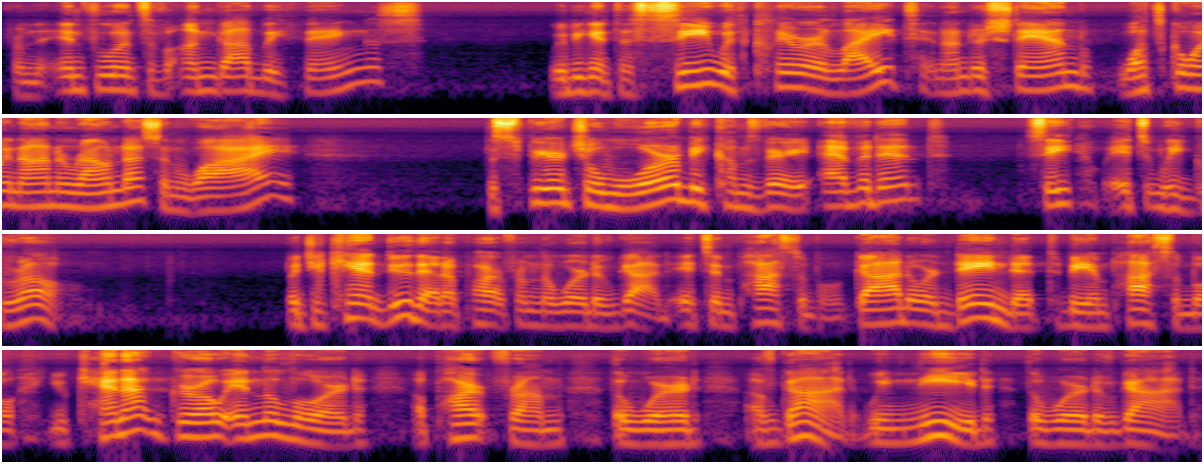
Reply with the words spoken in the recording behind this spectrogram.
from the influence of ungodly things. We begin to see with clearer light and understand what's going on around us and why. The spiritual war becomes very evident. See, it's, we grow. But you can't do that apart from the Word of God. It's impossible. God ordained it to be impossible. You cannot grow in the Lord apart from the Word of God. We need the Word of God.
